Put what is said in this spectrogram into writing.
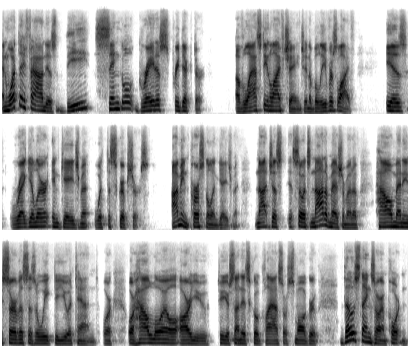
and what they found is the single greatest predictor of lasting life change in a believer's life is regular engagement with the scriptures. I mean personal engagement, not just so it's not a measurement of how many services a week do you attend? Or or how loyal are you to your sunday school class or small group? Those things are important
